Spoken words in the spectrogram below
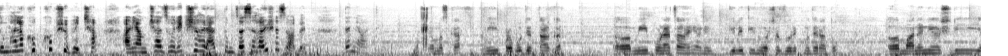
तुम्हाला खूप खूप शुभेच्छा. आणि आमच्या झुरिक शहरात तुमचं सहर्ष स्वागत. धन्यवाद. नमस्कार. मी प्रबोध यत्नाळकर. मी पुण्याचा आहे आणि गेले तीन वर्ष झुरिकमध्ये राहतो. माननीय श्री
